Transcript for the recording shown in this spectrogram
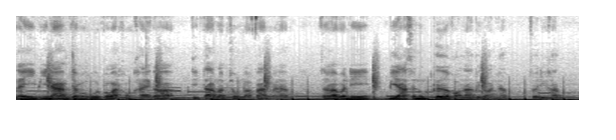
ใน EP หน้าจะมาพูดประวัติของใครก็ติดตามรับชมรับฟังนะครับ สำหรับวันนี้เบียร์สนุกเกอร์ขอลาไปก่อนครับ สวัสดีครับ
